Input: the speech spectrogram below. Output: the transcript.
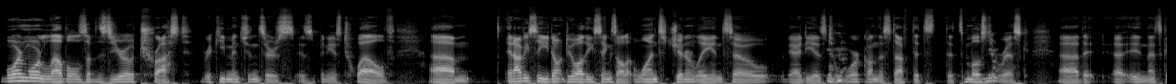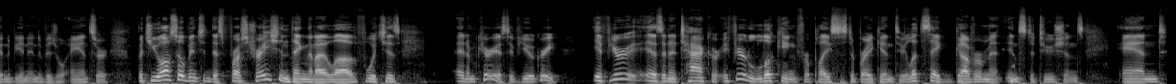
more and more levels of zero trust. Ricky mentions there's as many as 12. Um, and obviously you don't do all these things all at once generally and so the idea is to mm-hmm. work on the stuff that's that's most at risk uh, that uh, and that's going to be an individual answer. But you also mentioned this frustration thing that i love which is and i'm curious if you agree if you're as an attacker if you're looking for places to break into let's say government institutions and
